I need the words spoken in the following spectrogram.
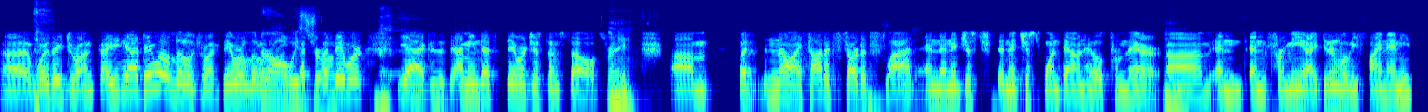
Uh, were they drunk? I, yeah, they were a little drunk. They were a little. They're drunk, always but, drunk. but they were. Yeah, 'cause I mean, that's they were just themselves, right? Um, but no, I thought it started flat, and then it just and it just went downhill from there. Um, and and for me, I didn't really find any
